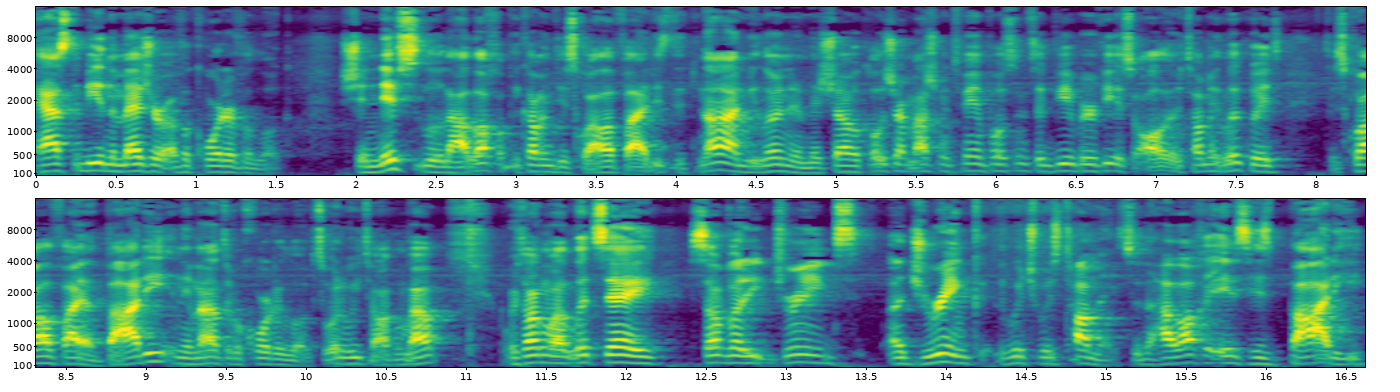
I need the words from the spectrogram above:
has to be in the measure of a quarter of a look. Shenifslu halacha becoming disqualified is ditnan. We learned in Mishnah kol shar mashman tmeim postim and via All the atomic liquids disqualify a body in the amount of a quarter look. So what are we talking about? We're talking about let's say somebody drinks a drink which was tame. So the halacha is his body.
